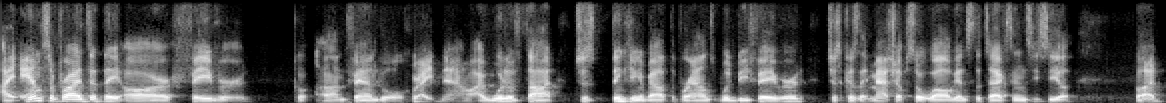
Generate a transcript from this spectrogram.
I am surprised that they are favored on FanDuel right now. I would have thought, just thinking about the Browns would be favored just because they match up so well against the Texans. You see, but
